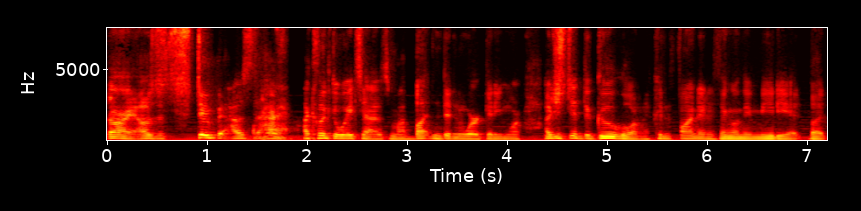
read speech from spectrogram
Sorry, I was just stupid. I was I clicked away tabs and my button didn't work anymore. I just did the Google and I couldn't find anything on the immediate. But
